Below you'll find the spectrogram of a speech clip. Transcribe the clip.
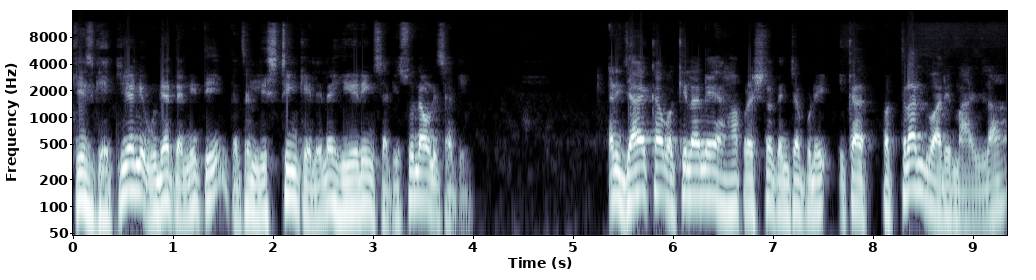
केस घेतली आणि उद्या त्यांनी ती त्याचं लिस्टिंग केलेलं हिअरिंगसाठी सुनावणीसाठी आणि ज्या एका वकिलाने हा प्रश्न त्यांच्यापुढे एका पत्रांद्वारे मांडला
